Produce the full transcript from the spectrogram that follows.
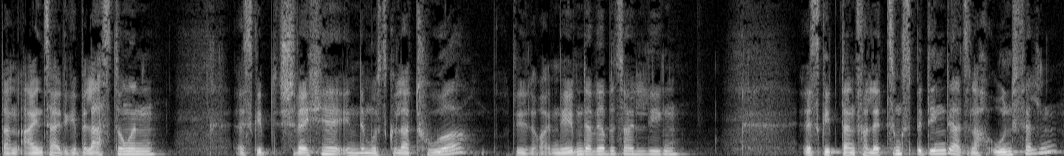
dann einseitige Belastungen, es gibt Schwäche in der Muskulatur, die neben der Wirbelsäule liegen. Es gibt dann verletzungsbedingte, also nach Unfällen.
